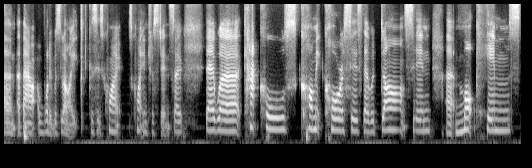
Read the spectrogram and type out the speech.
um, about what it was like because it's quite it's quite interesting. So there were catcalls, comic choruses, there were dancing, uh, mock hymns.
